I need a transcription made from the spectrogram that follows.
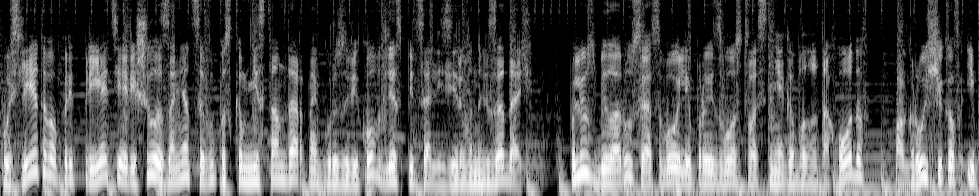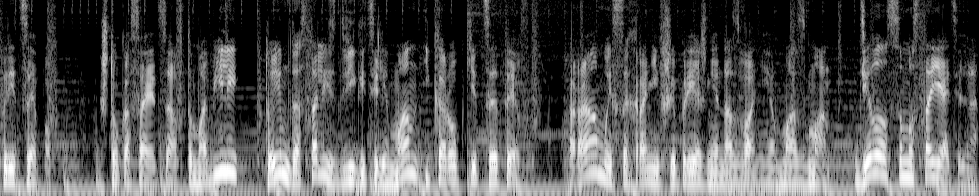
После этого предприятие решило заняться выпуском нестандартных грузовиков для специализированных задач. Плюс белорусы освоили производство снегоболотоходов, погрузчиков и прицепов. Что касается автомобилей, то им достались двигатели МАН и коробки CTF. Рамы, сохранивший прежнее название МАЗМАН, делал самостоятельно,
